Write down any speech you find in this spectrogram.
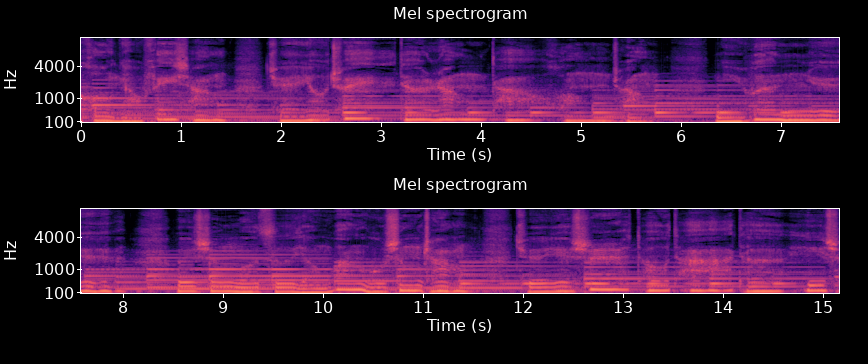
候鸟飞翔，却又吹得让它慌张？你问雨为什么滋养万物生长，却也湿透他的衣裳？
